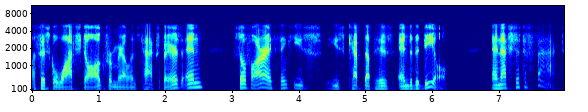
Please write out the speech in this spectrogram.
a fiscal watchdog for Maryland's taxpayers, and so far, I think he's he's kept up his end of the deal, and that's just a fact.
